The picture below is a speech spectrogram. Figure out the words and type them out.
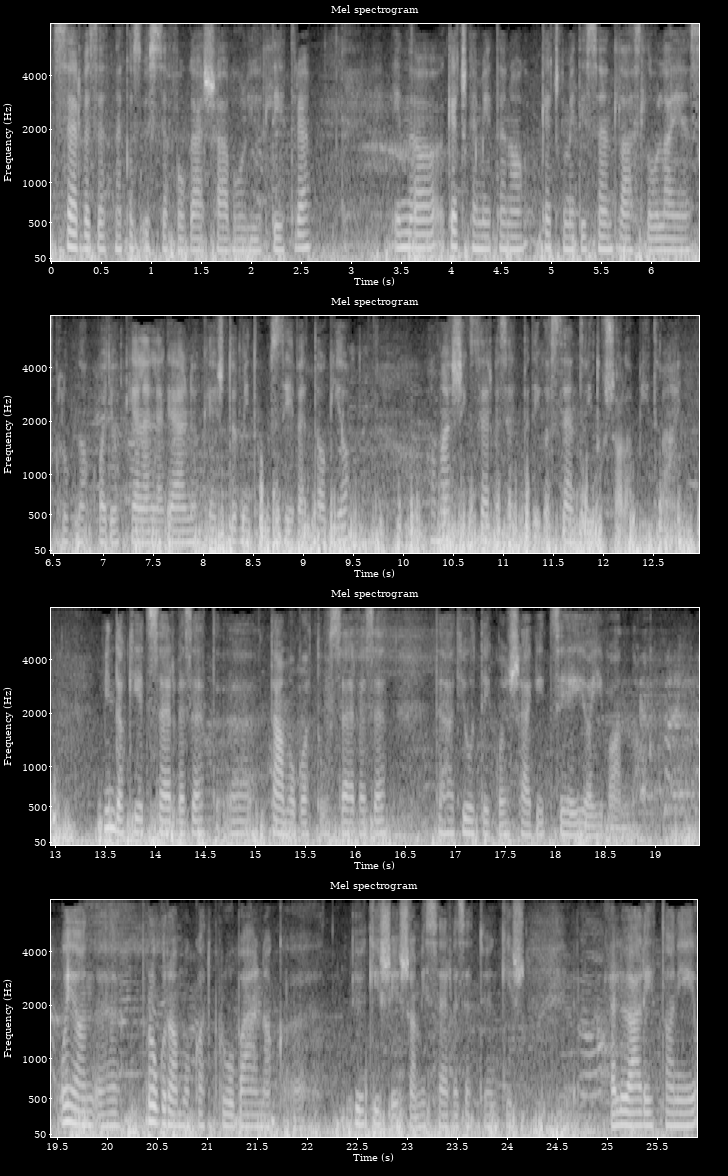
szervezetnek az összefogásából jött létre. Én a Kecskeméten a Kecskeméti Szent László Lions Klubnak vagyok jelenleg elnöke, és több mint 20 éve tagja. A másik szervezet pedig a Szent Vitus Alapítvány. Mind a két szervezet támogató szervezet, tehát jótékonysági céljai vannak. Olyan programokat próbálnak ők is, és a mi szervezetünk is előállítani,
